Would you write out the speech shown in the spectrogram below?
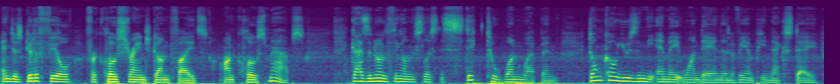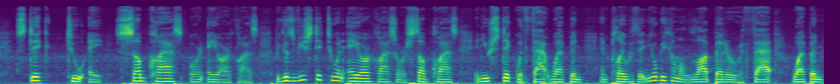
and just get a feel for close range gunfights on close maps. Guys, another thing on this list is stick to one weapon. Don't go using the M8 one day and then the VMP next day. Stick to a subclass or an AR class because if you stick to an AR class or a subclass and you stick with that weapon and play with it you'll become a lot better with that weapon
